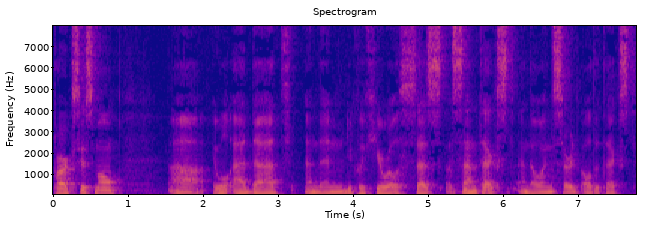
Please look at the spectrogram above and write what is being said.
paroxysmal uh, it will add that. And then you click here where it says send text and that will insert all the text.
